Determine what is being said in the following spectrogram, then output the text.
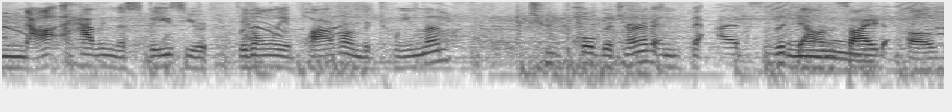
not having the space here with only a platform between them to pull the turnip, and that's the hmm. downside of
